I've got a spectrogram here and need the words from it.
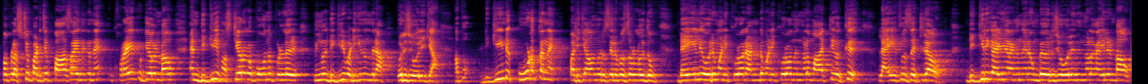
ഇപ്പോൾ പ്ലസ് ടു പഠിച്ച് പാസ്സായി നിൽക്കുന്ന കുറേ കുട്ടികളുണ്ടാവും. ആൻഡ് ഡിഗ്രി ഫസ്റ്റ് ഇയർ ഒക്കെ പോകുന്ന പിള്ളേർ നിങ്ങൾ ഡിഗ്രി പഠിക്കുന്ന എന്തിനാ? ഒരു ജോലിക്കാണ് അപ്പോൾ ഡിഗ്രീന്റെ കൂടെ തന്നെ പഠിക്കാവുന്ന ഒരു സിലബസ് ഉള്ള ഇതും. ഡെയിലി ഒരു മണിക്കൂറോ രണ്ട് മണിക്കൂറോ നിങ്ങൾ മാറ്റി വെക്ക്. ലൈഫ് സെറ്റിലാവും ഡിഗ്രി കഴിഞ്ഞ് ഇറങ്ങുന്നതിന് മുമ്പേ ഒരു ജോലി നിങ്ങളുടെ കയ്യിലുണ്ടാവും.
